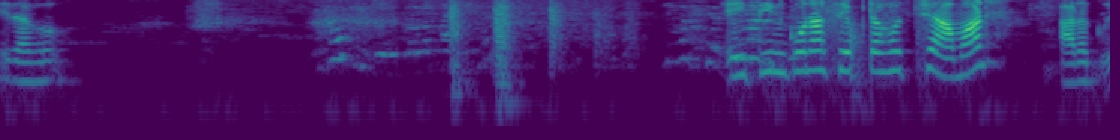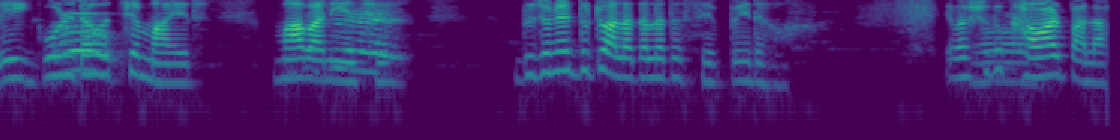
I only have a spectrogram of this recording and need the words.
এই দেখো। এই তিন কোনা শেপটা হচ্ছে আমার আর এই গোলটা হচ্ছে মায়ের। মা বানিয়েছে। দুজনের দুটো আলাদা আলাদা শেপ এই দেখো। এবার শুধু খাওয়ার পালা।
